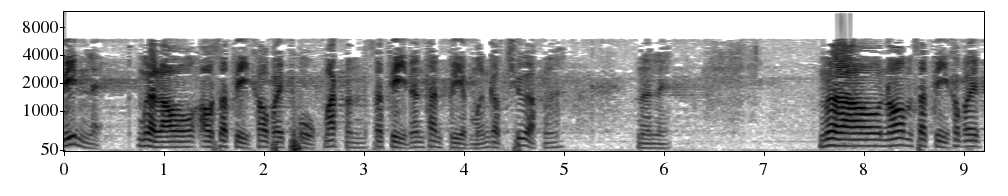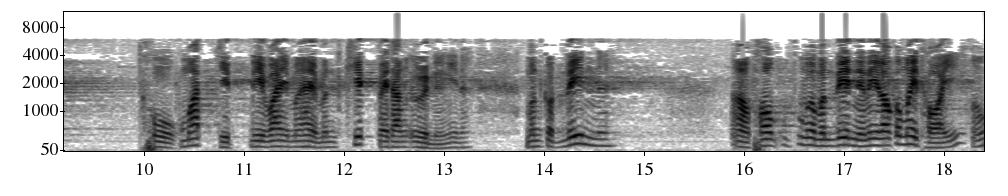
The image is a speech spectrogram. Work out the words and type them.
ดิ้นแหละ เมื่อเราเอาสติเข้าไปผูกมัดมันสตินั้นท่านเปรียบเหมือนกับเชือกนะนั่นแหละ เมื่อเราน้อมสติเข้าไปผูกมัดจิตนี่ไว้ไม่ให้ มันคิดไปทางอื่นอย่างนี้นะมันก็ดิ้นนะอ้าวพอเมื่อมันดิ้นอย่างนี้เราก็ไม่ถอย โอ้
